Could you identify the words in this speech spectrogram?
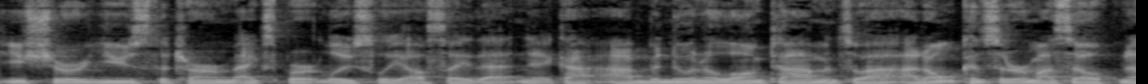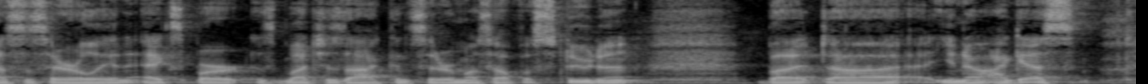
you sure use the term expert loosely. I'll say that, Nick. I, have been doing it a long time, and so I, I, don't consider myself necessarily an expert as much as I consider myself a student. But uh, you know, I guess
